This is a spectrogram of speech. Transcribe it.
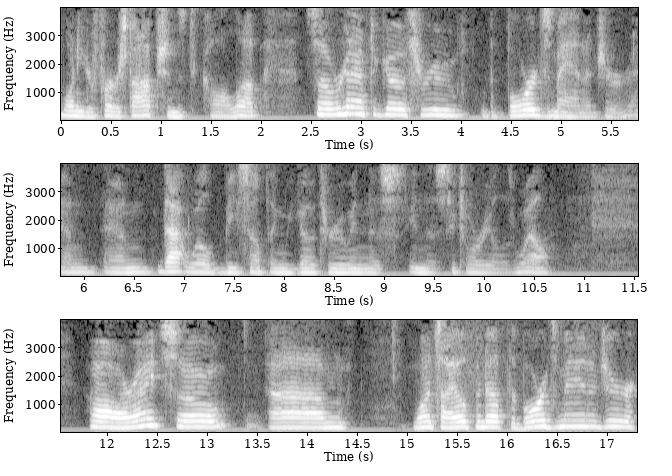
one of your first options to call up. So we're going to have to go through the boards manager, and and that will be something we go through in this in this tutorial as well. All right, so um, once I opened up the boards manager.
